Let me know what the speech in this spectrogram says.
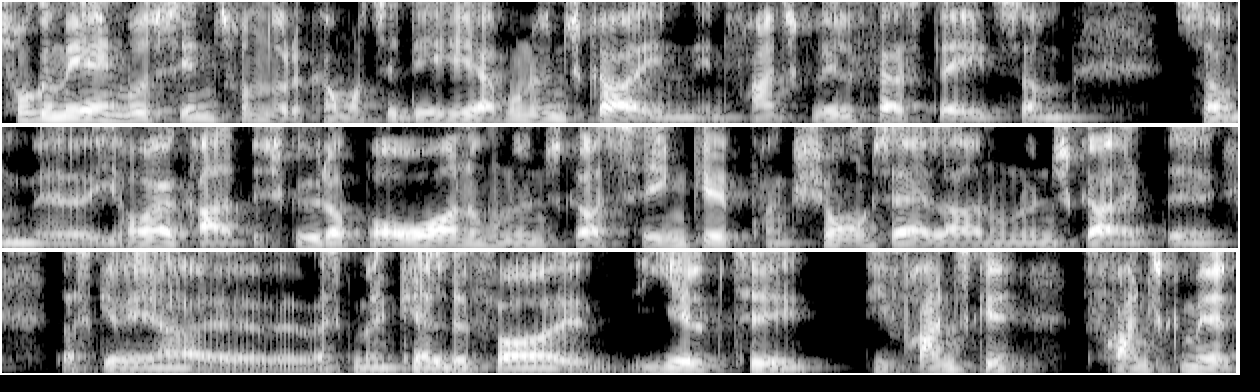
trukket mere ind mod centrum, når det kommer til det her. Hun ønsker en, en fransk velfærdsstat, som, som øh, i højere grad beskytter borgerne. Hun ønsker at sænke pensionsalderen. Hun ønsker, at øh, der skal være, øh, hvad skal man kalde det for, øh, hjælp til de franske franskmænd.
